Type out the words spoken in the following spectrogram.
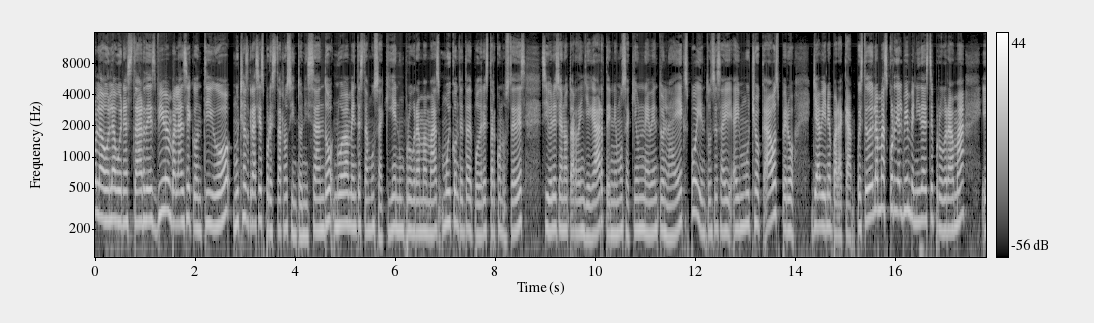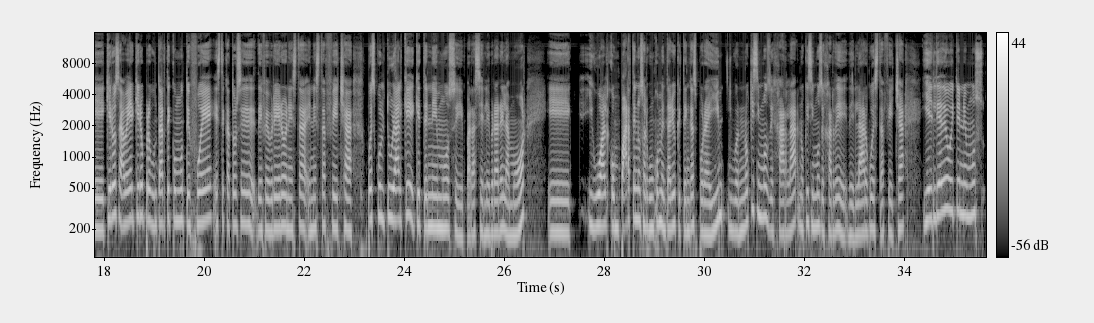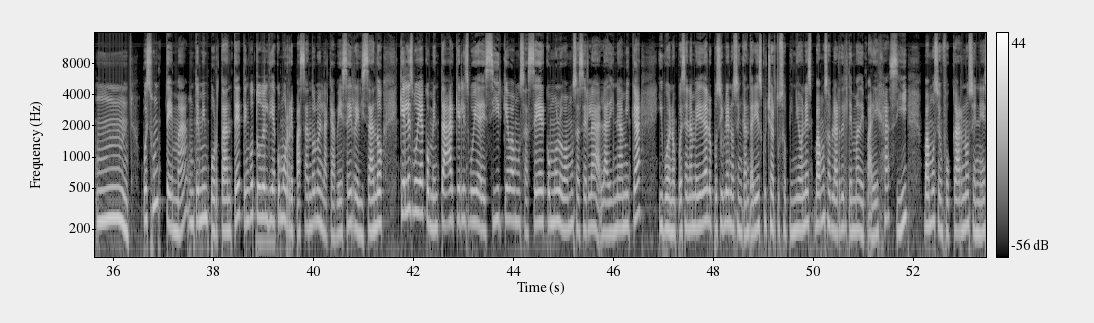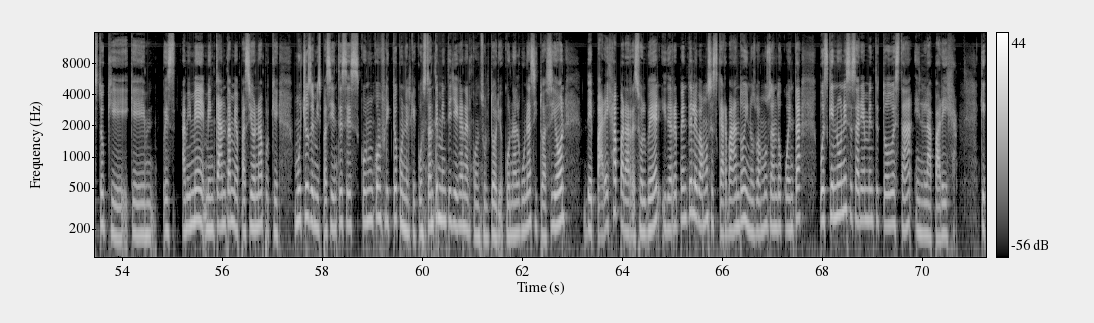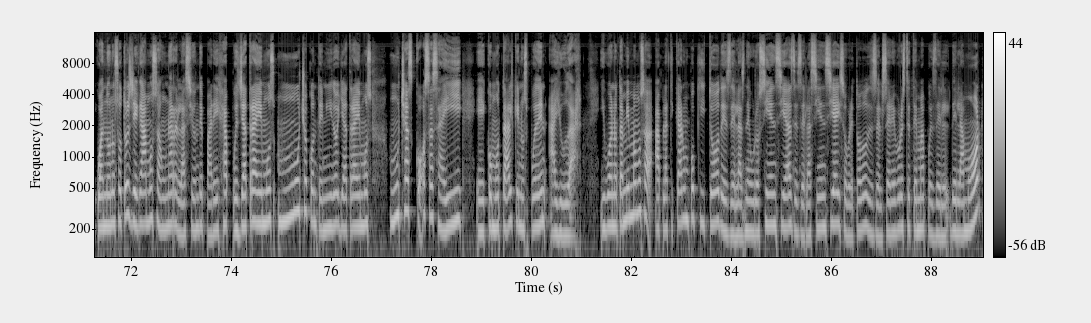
Hola, hola, buenas tardes. Vive en balance contigo. Muchas gracias por estarnos sintonizando. Nuevamente estamos aquí en un programa más. Muy contenta de poder estar con ustedes. Si veres ya no tarda en llegar. Tenemos aquí un evento en la expo y entonces hay, hay mucho caos, pero ya viene para acá. Pues te doy la más cordial bienvenida a este programa. Eh, quiero saber, quiero preguntarte cómo te fue este 14 de febrero en esta, en esta fecha pues cultural que, que tenemos eh, para celebrar el amor. Eh, igual compártenos algún comentario que tengas por ahí. Y bueno, no quisimos dejarla, no quisimos dejar de, de, largo esta fecha. Y el día de hoy tenemos un, pues un tema, un tema importante. Tengo todo el día como repasándolo en la cabeza y revisando qué les voy a comentar, qué les voy a decir, qué vamos a hacer, cómo lo vamos a hacer la, la dinámica. Y bueno, pues en la medida de lo posible nos encantaría escuchar tus opiniones. Vamos a hablar del tema de pareja, sí. Vamos a enfocarnos en esto que, que pues a mí me, me encanta, me apasiona porque muchos de mis pacientes es con un conflicto con el que constantemente llegan al consultorio, con alguna situación de pareja para resolver y de repente le vamos escarbando y nos vamos dando cuenta pues que no necesariamente todo está en la pareja, que cuando nosotros llegamos a una relación de pareja pues ya traemos mucho contenido, ya traemos muchas cosas ahí eh, como tal que nos pueden ayudar. Y bueno, también vamos a, platicar un poquito desde las neurociencias, desde la ciencia y sobre todo desde el cerebro, este tema pues del amor.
